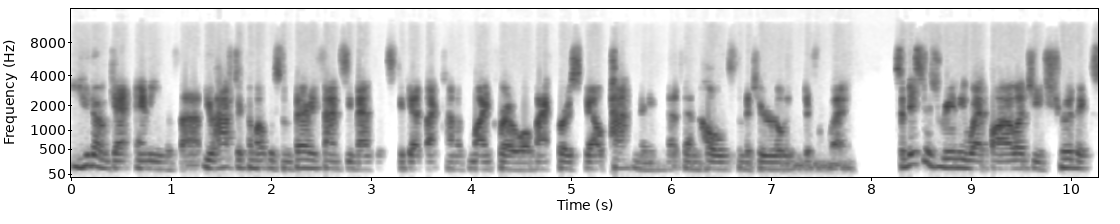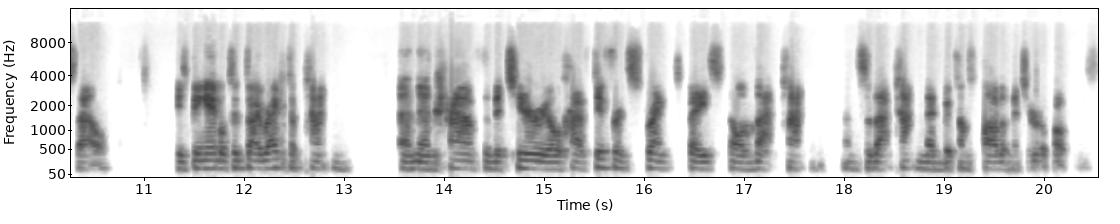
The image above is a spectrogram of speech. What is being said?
you don't get any of that. You have to come up with some very fancy methods to get that kind of micro or macro scale patterning that then holds the material in a different way. So this is really where biology should excel, is being able to direct a pattern and then have the material have different strengths based on that pattern. And so that pattern then becomes part of the material properties.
